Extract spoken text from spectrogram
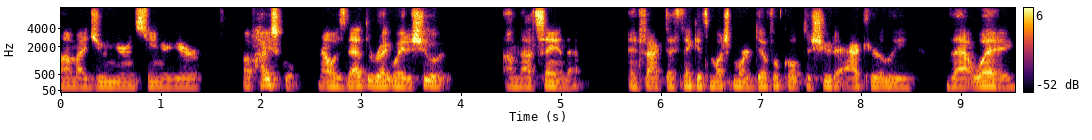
on my junior and senior year of high school. Now, is that the right way to shoot it? I'm not saying that. In fact, I think it's much more difficult to shoot accurately that way,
